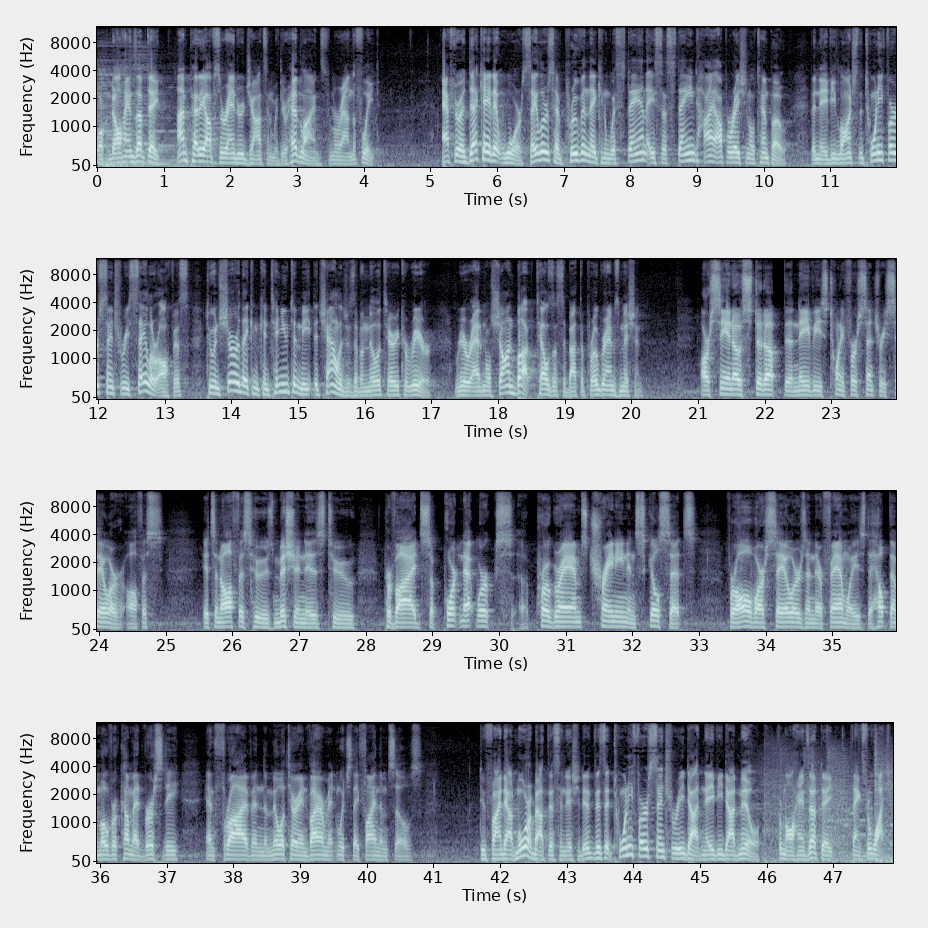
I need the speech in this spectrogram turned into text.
Welcome to All Hands Update. I'm Petty Officer Andrew Johnson with your headlines from around the fleet. After a decade at war, sailors have proven they can withstand a sustained high operational tempo. The Navy launched the 21st Century Sailor Office to ensure they can continue to meet the challenges of a military career. Rear Admiral Sean Buck tells us about the program's mission. Our CNO stood up the Navy's 21st Century Sailor Office. It's an office whose mission is to provide support networks, uh, programs, training, and skill sets for all of our sailors and their families to help them overcome adversity and thrive in the military environment in which they find themselves. To find out more about this initiative, visit 21stcentury.navy.mil. From All Hands Update, thanks for watching.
